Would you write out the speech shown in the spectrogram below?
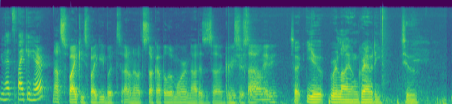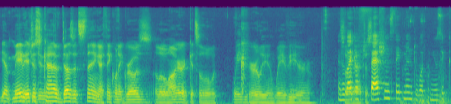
You had spiky hair? not spiky, spiky, but I don't know. It stuck up a little more, not as uh, greaser style, maybe. So you rely on gravity to. Yeah, maybe it just do. kind of does its thing. I think when it grows a little longer, it gets a little Wavy. curly and wavier. Is So, it like yeah, a just- fashion statement to what music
